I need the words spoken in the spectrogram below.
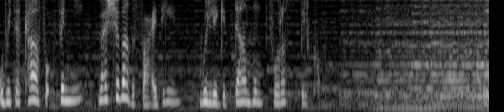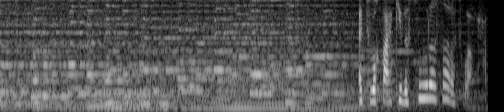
وبتكافؤ فني مع الشباب الصاعدين واللي قدامهم فرص بالكون. أتوقع كذا الصورة صارت واضحة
